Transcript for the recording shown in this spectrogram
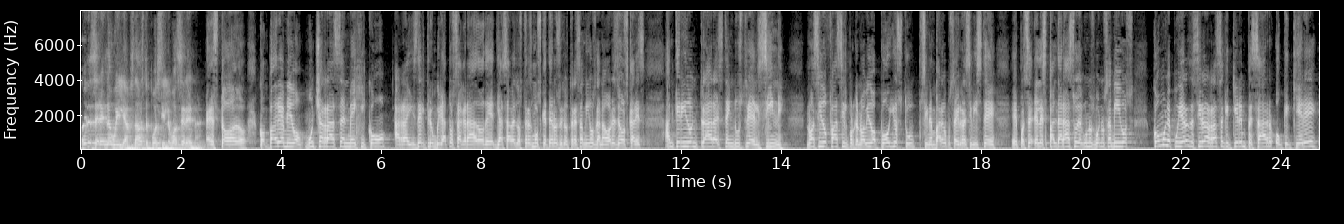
Soy de Serena Williams, nada más te puedo decir, le voy a Serena. Es todo. Compadre amigo, mucha raza en México a raíz del triunvirato sagrado de, ya sabes, los tres mosqueteros y los tres amigos ganadores de Óscares han querido entrar a esta industria del cine. No ha sido fácil porque no ha habido apoyos. Tú, sin embargo, pues ahí recibiste eh, pues, el espaldarazo de algunos buenos amigos. ¿Cómo le pudieras decir a la raza que quiere empezar o que quiere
